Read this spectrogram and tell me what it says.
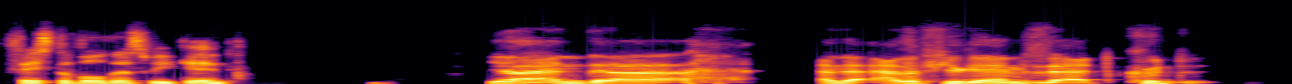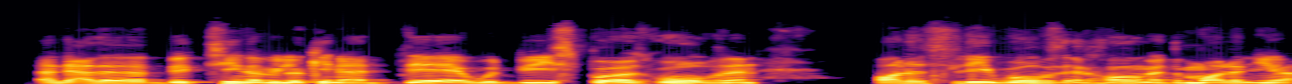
festival this weekend. Yeah, and uh, and the other few games that could, and the other big team that we're looking at there would be Spurs Wolves, and honestly, Wolves at home at the Molineux,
